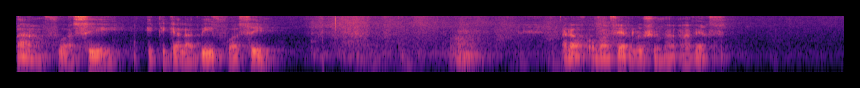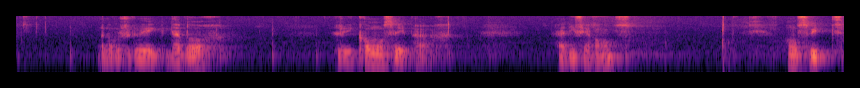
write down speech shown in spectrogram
A fois C est égal à B fois C, alors on va faire le chemin inverse. Alors je vais d'abord, je vais commencer par la différence. Ensuite,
